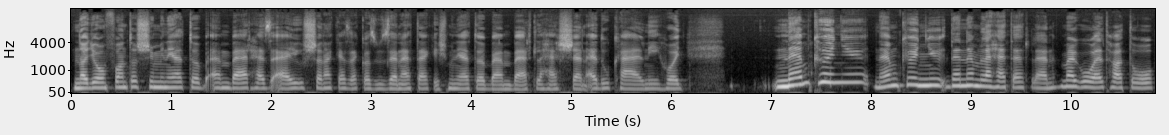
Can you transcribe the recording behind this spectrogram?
nagyon fontos, hogy minél több emberhez eljussanak ezek az üzenetek, és minél több embert lehessen edukálni, hogy nem könnyű, nem könnyű, de nem lehetetlen, megoldható,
